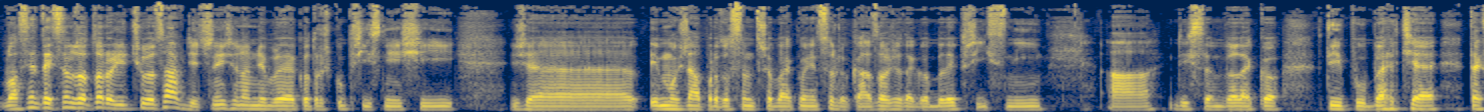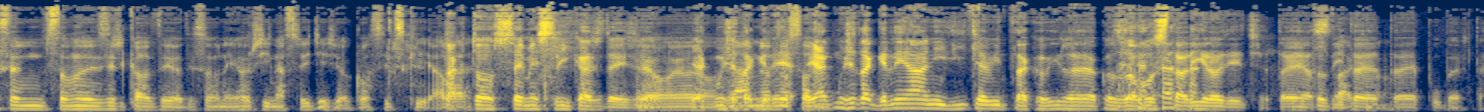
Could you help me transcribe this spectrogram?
vlastně teď jsem za to rodičů docela vděčný, že na mě byli jako trošku přísnější, že i možná proto jsem třeba jako něco dokázal, že takhle byli přísní a když jsem byl jako v té pubertě, tak jsem samozřejmě si říkal, ty, ty jsou nejhorší na světě, že jo, klasický, ale... Tak to si myslí každý, že jo, jo, jak, může tak geni- jak může tak geniální dítě mít takovýhle jako zavostalý rodič, to je, je jasný, to, tak, to, je, no. to je puberta.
